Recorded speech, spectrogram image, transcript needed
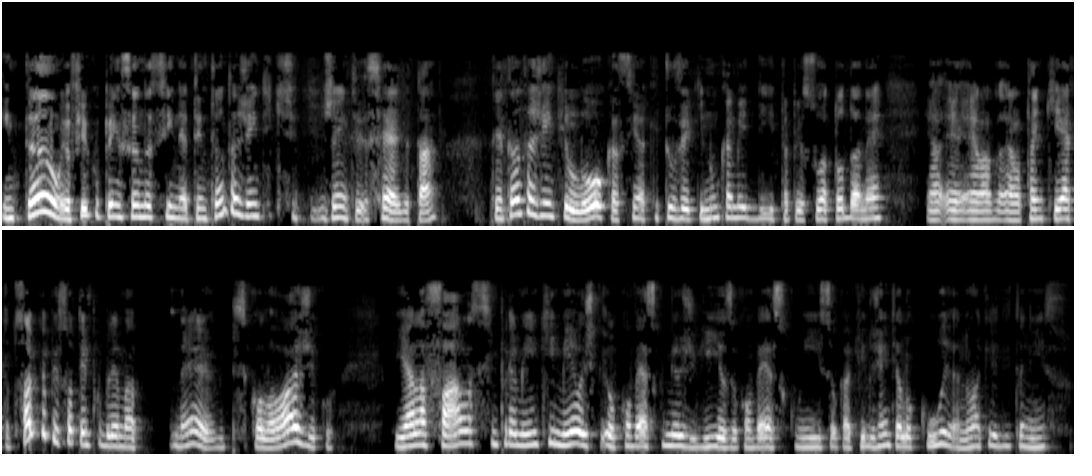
Então, eu fico pensando assim, né, tem tanta gente que gente, sério, tá? Tem tanta gente louca assim, ó, que tu vê que nunca medita, a pessoa toda, né, ela, ela, ela tá inquieta. Tu sabe que a pessoa tem problema, né, psicológico? E ela fala assim para mim que meu, eu converso com meus guias, eu converso com isso ou com aquilo. Gente, é loucura, não acredita nisso.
